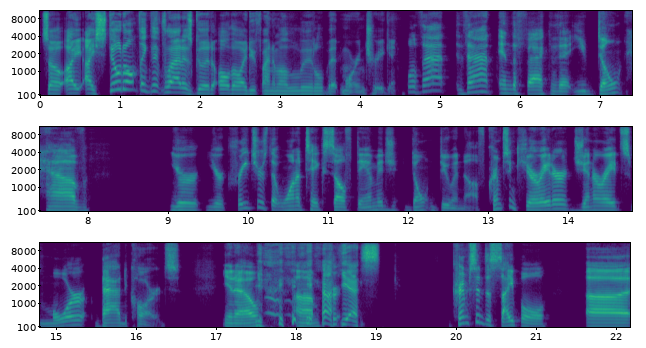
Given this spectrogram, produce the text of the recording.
So I I still don't think that Vlad is good, although I do find him a little bit more intriguing. Well, that that and the fact that you don't have your your creatures that want to take self damage don't do enough. Crimson Curator generates more bad cards. You know, Um, Yeah, cr- yes, Crimson Disciple uh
